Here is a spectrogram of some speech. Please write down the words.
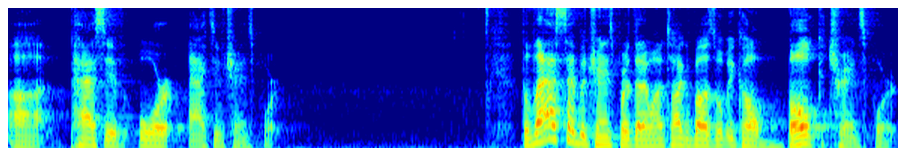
uh, passive or active transport. The last type of transport that I want to talk about is what we call bulk transport.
